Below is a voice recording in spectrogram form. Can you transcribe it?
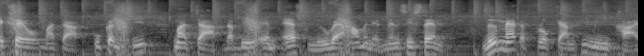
Excel มาจาก Google Sheet มาจาก WMS หรือ Warehouse Management System หรือแม้แต่โปรแกรมที่มีขาย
